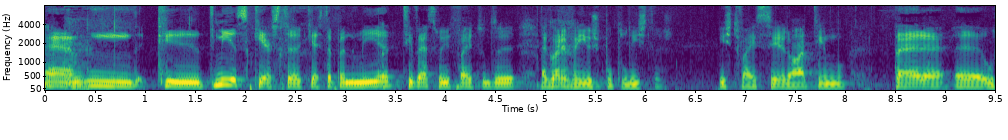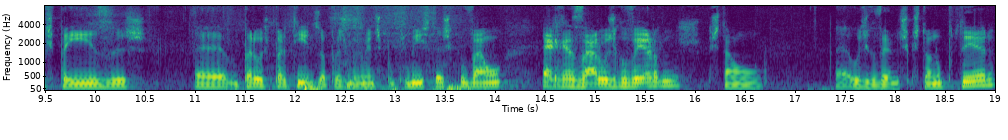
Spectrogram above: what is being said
é, que temia-se que esta, que esta pandemia tivesse o efeito de. Agora vêm os populistas. Isto vai ser ótimo para uh, os países, uh, para os partidos ou para os movimentos populistas que vão arrasar os governos, que estão, uh, os governos que estão no poder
